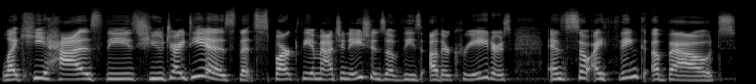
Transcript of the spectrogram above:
Like he has these huge ideas that spark the imaginations of these other creators. And so I think about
